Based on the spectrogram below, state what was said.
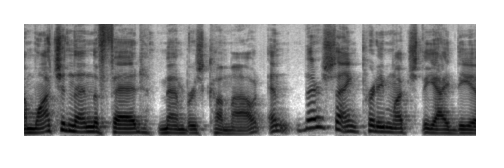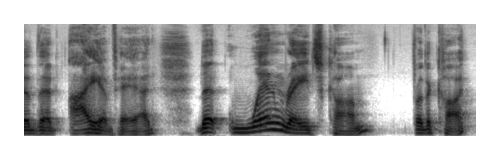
I'm watching then the Fed members come out, and they're saying pretty much the idea that I have had that when rates come for the cut,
